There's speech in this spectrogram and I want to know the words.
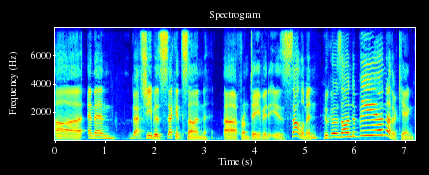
Uh, and then Bathsheba's second son uh, from David is Solomon, who goes on to be another king.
